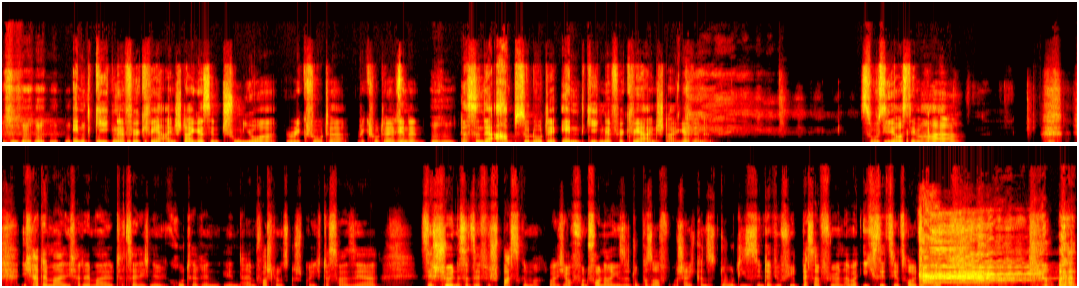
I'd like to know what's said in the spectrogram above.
Endgegner für Quereinsteiger sind Junior-Recruiter, Recruiterinnen. Mhm. Das sind der absolute Endgegner für Quereinsteigerinnen. Susi aus dem HR. Ich hatte mal, ich hatte mal tatsächlich eine Recruiterin in einem Vorstellungsgespräch. Das war sehr, sehr schön. Das hat sehr viel Spaß gemacht, weil ich auch von vornherein gesagt, du pass auf, wahrscheinlich kannst du dieses Interview viel besser führen, aber ich sitze jetzt heute hier. Und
